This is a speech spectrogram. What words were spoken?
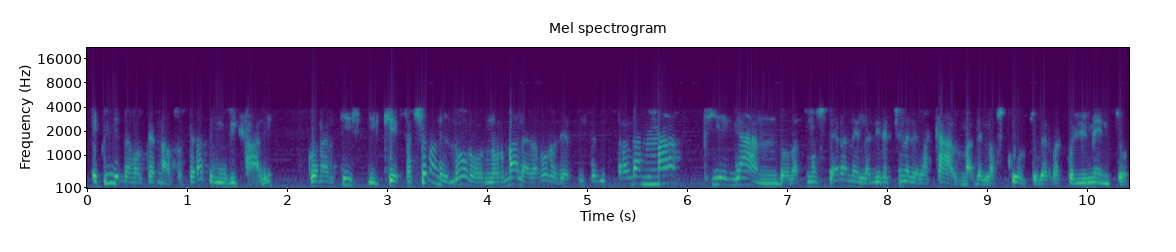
E quindi abbiamo alternato serate musicali con artisti che facevano il loro normale lavoro di artista di strada ma piegando l'atmosfera nella direzione della calma, dell'ascolto, del raccoglimento,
